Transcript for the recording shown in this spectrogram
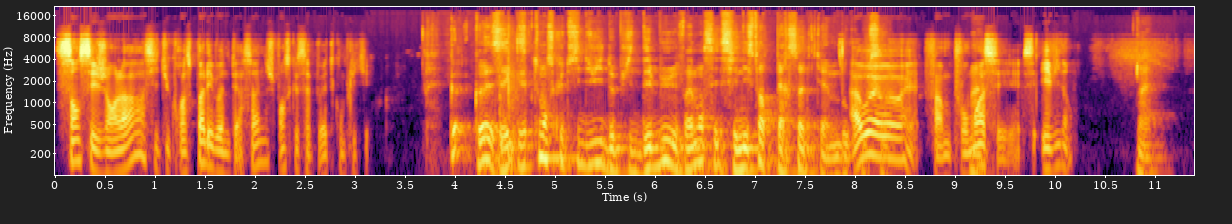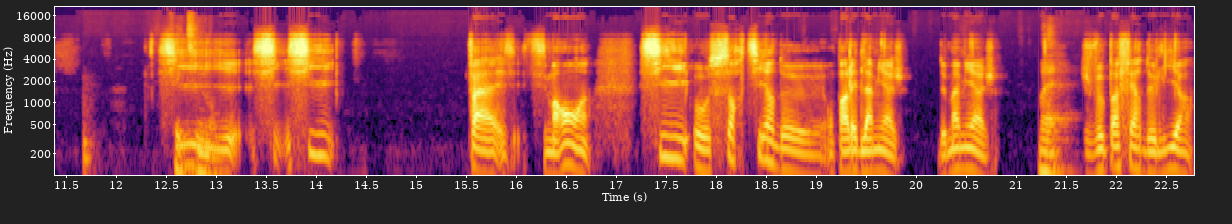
Sans ces gens-là, si tu croises pas les bonnes personnes, je pense que ça peut être compliqué. C'est exactement ce que tu dis depuis le début. Vraiment, c'est une histoire de personne qui aime beaucoup. Ah ouais, ça. ouais, ouais. Enfin, pour Ouais. moi, c'est évident. Ouais. Si, si, si, enfin, c'est- marrant. hein. Si au sortir de, on parlait de l'amiage, de mamiage, Ouais. je veux pas faire de l'IA,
